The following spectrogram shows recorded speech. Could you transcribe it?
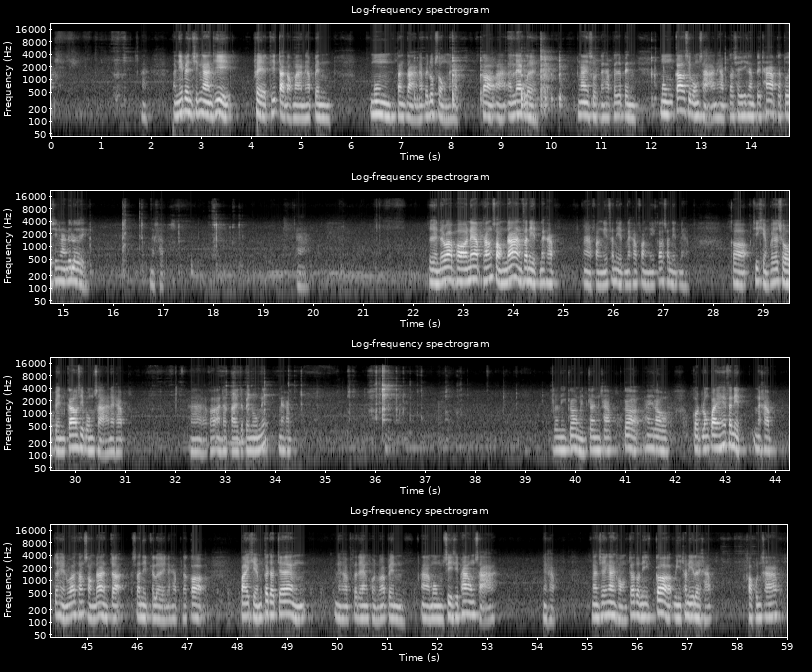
อันนี้เป็นชิ้นงานที่เพลทที่ตัดออกมานะครับ เป็นมุมต่างๆนะเป็นรูปทรงนะครับ ก็อะอันแรกเลย ง่ายสุดนะครับ ก็จะเป็น มุม 90 องศานะครับ ก็ใช้วิธีการไปทาบกับตัวชิ้นงานได้เลยนะครับจะเห็นได้ว่าพอแนบทั้งสองด้านสนิทนะครับฝั่งนี้สนิทนะครับ ฝั่งนี้ก็สนิทนะครับ ก็ที่เข็มก็จะโชว์เป็น 90 องศานะครับแล้วก็อันถัดไปจะเป็นมุมนี้นะครับแล้วนี้ก็เหมือนกันครับ ก็ให้เรา กดลงไปให้สนิทนะครับ จะเห็นว่าทั้งสองด้านจะสนิทกันเลยนะครับ แล้วก็ปลายเข็มก็จะแจ้งนะครับ แสดงผลว่าเป็นมุม 45 องศานะครับ งานใช้งานของเจ้าตัวนี้ก็มีเท่านี้เลยครับ ขอบคุณครับ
